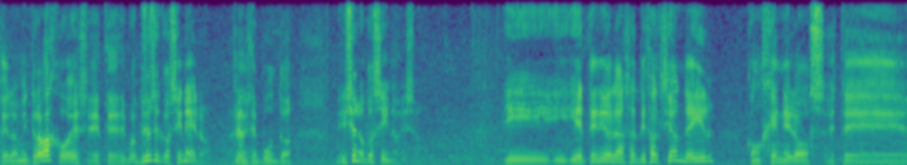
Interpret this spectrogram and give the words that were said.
Pero mi trabajo es, este, yo soy cocinero Claro. en ese punto. Y yo no cocino eso. Y, y- y he tenido la satisfacción de ir con géneros este,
